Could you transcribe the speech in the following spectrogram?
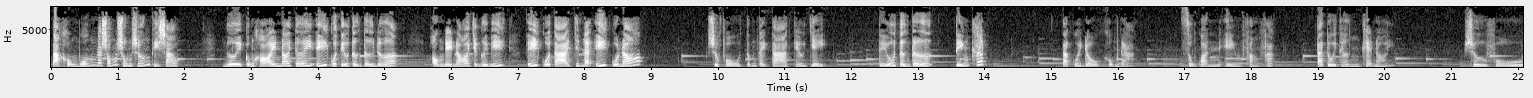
Ta không muốn nó sống sung sướng thì sao? Ngươi cũng khỏi nói tới ý của tiểu tường tử nữa. Ông đây nói cho ngươi biết, ý của ta chính là ý của nó. Sư phụ túm tay ta kéo dậy. Tiểu tường tử, tiễn khách. Ta cúi đầu không đáp. Xung quanh im phăng phát. Ta tuổi thân khẽ nói. Sư phụ,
